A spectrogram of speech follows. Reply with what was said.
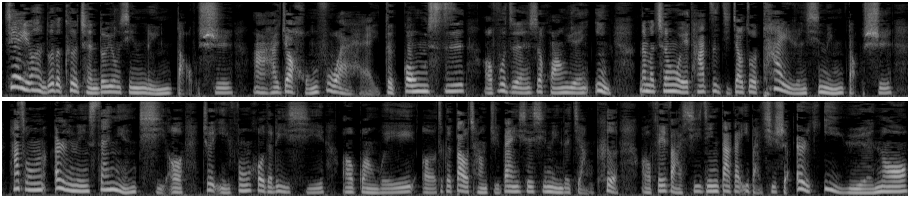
现在有很多的课程都用心灵导师啊，还叫洪富海的公司哦，负责人是黄元印，那么称为他自己叫做泰人心灵导师。他从二零零三年起哦，就以丰厚的利息哦，广为呃这个道场举办一些心灵的讲课哦，非法吸金大概一百七十二亿元哦，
